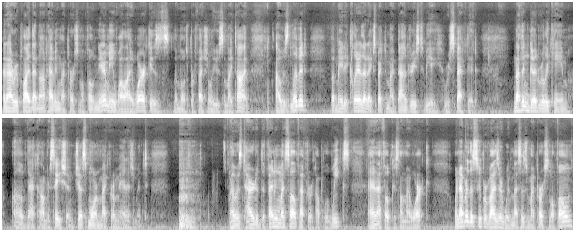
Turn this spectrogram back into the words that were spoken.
and I replied that not having my personal phone near me while I work is the most professional use of my time. I was livid, but made it clear that I expected my boundaries to be respected. Nothing good really came of that conversation, just more micromanagement. I was tired of defending myself after a couple of weeks, and I focused on my work. Whenever the supervisor would message my personal phone,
